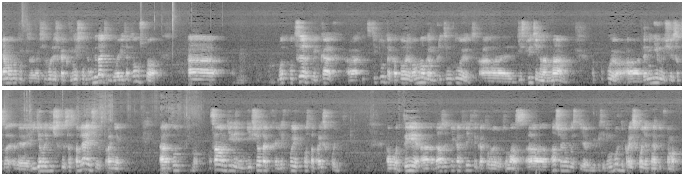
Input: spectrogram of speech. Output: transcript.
я могу тут э, всего лишь как внешний наблюдатель говорить о том, что э, вот у церкви как э, института, который во многом претендует э, действительно на такую э, доминирующую соци... Э, идеологическую составляющую в стране, э, тут ну, на самом деле не все так легко и просто происходит. Вот. И э, даже те конфликты, которые вот у нас э, в нашей области, в Екатеринбурге происходят на эту тему,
